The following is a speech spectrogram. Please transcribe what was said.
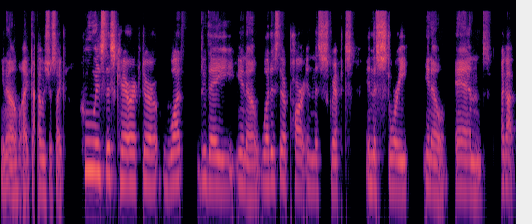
You know, like I was just like, who is this character? What do they, you know, what is their part in this script, in this story, you know? And I got,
